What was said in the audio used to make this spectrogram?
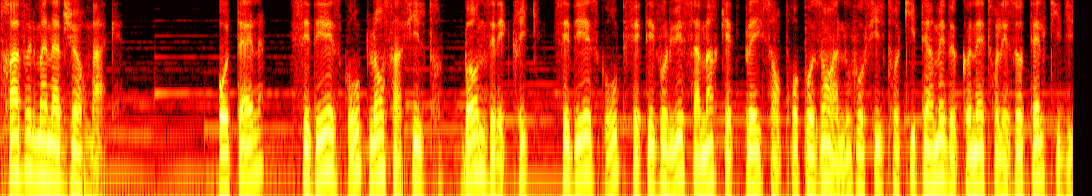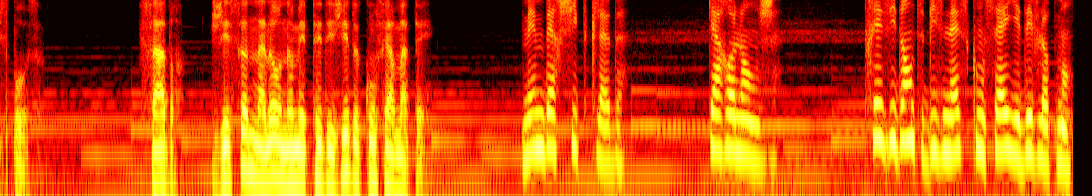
Travel Manager Mag. Hôtel, CDS Group lance un filtre, bornes électriques, CDS Group fait évoluer sa marketplace en proposant un nouveau filtre qui permet de connaître les hôtels qui disposent. Sabre, Jason alors nommé PDG de Confermapay. Membership Club. Carole Ange. Présidente Business Conseil et Développement.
